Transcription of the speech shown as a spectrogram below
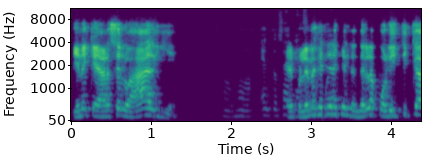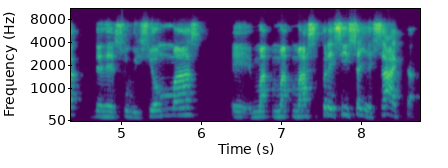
tiene que dárselo a alguien el problema es que tienes que entender la política desde su visión más, eh, más, precisa y exacta.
